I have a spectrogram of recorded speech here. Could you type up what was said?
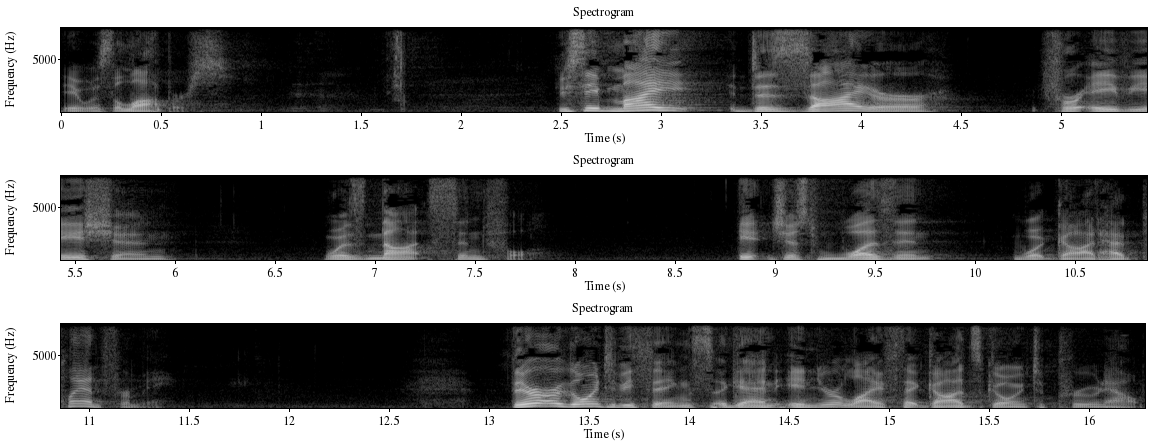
it was the loppers. You see, my desire for aviation was not sinful, it just wasn't what God had planned for me. There are going to be things, again, in your life that God's going to prune out.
